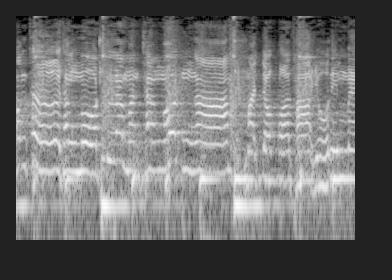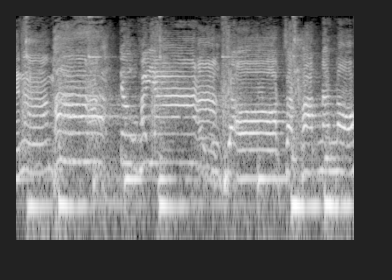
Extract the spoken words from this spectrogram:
ของเธอทั้งหมดและมันช่างงดงาม มาจบท่าอยู่ริมแม่น้ำพาเจ้าพญาจอดสักพักนะน้อง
